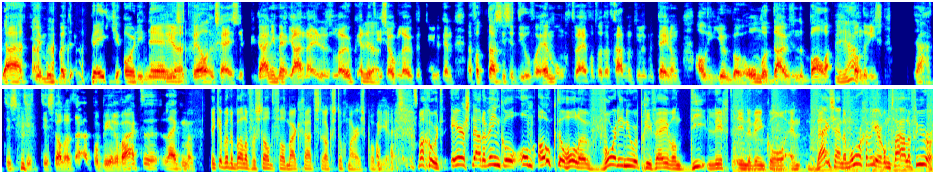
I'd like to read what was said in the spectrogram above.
Ja, je moet met een beetje ordinair Ja. is het wel. Ik zei, heb je daar niet mee? Ja, nee, dat is leuk. En het is ook leuk natuurlijk. En een fantastische deal voor hem ongetwijfeld. Want dat gaat natuurlijk meteen om al die Jumbo honderdduizenden ballen Ja. van Dries. Ja, het is, het is, het is wel het uitproberen waard, eh, lijkt me. Ik heb er de ballen verstand van, maar ik ga het straks toch maar eens proberen. Maar goed, eerst naar de winkel om ook te hollen voor die nieuwe privé, want die ligt in de winkel. En wij zijn er morgen weer om 12 uur.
